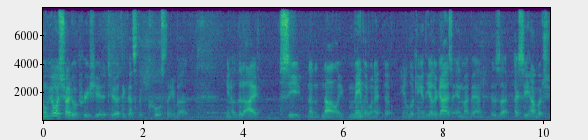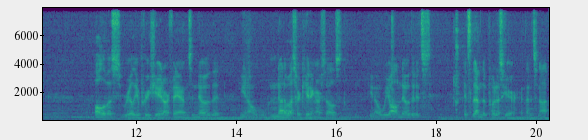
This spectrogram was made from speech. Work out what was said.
And we've always tried to appreciate it too. I think that's the coolest thing about, you know, that I see. Not, not only mainly when I, you know, looking at the other guys in my band, is that I see how much all of us really appreciate our fans and know that, you know, none of us are kidding ourselves. You know, we all know that it's, it's them that put us here, and that it's not,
